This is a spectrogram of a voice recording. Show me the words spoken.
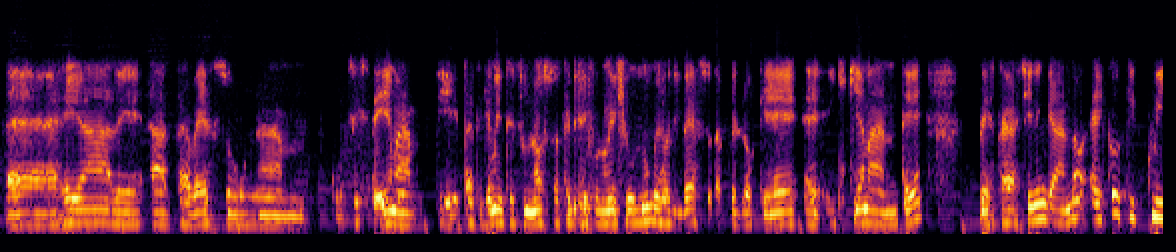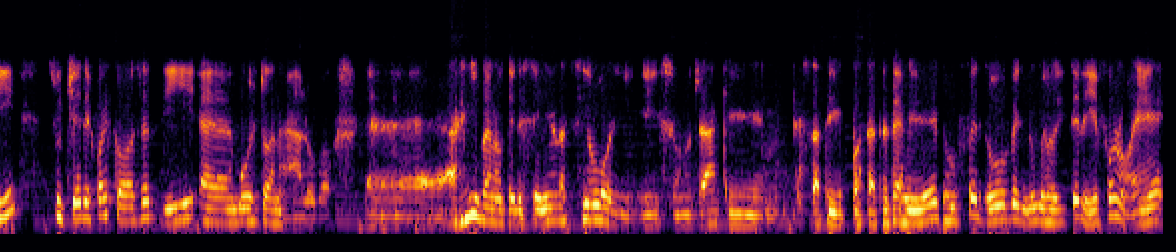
eh, reale attraverso una, un sistema e praticamente sul nostro telefono esce un numero diverso da quello che è eh, il chiamante per trarci in inganno. Ecco che qui succede qualcosa di eh, molto analogo. Eh, arrivano delle segnalazioni e sono già anche state portate a termine delle truffe dove il numero di telefono è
